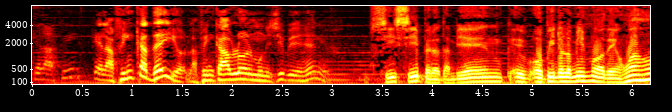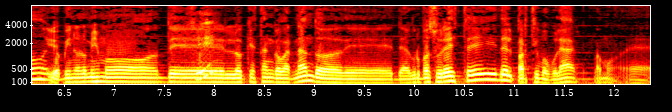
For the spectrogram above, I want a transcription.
que la, fin- que la finca es de ellos. La finca hablo del municipio de Ingenio. Sí, sí, pero también eh, opino lo mismo de Juanjo y opino lo mismo de ¿Sí? los que están gobernando, de, de Agrupa Sureste y del Partido Popular. Vamos, eh,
